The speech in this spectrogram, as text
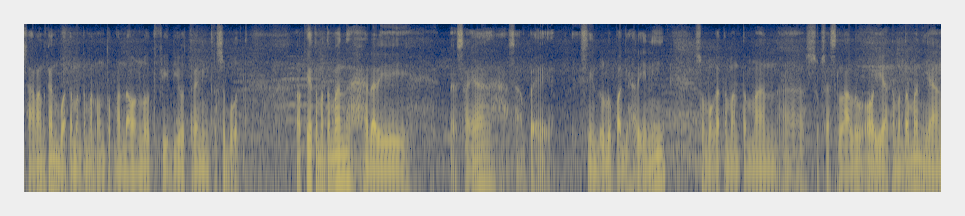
sarankan buat teman-teman untuk mendownload video training tersebut. Oke, teman-teman, dari saya sampai sini dulu pagi hari ini. Semoga teman-teman uh, sukses selalu. Oh iya, teman-teman yang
